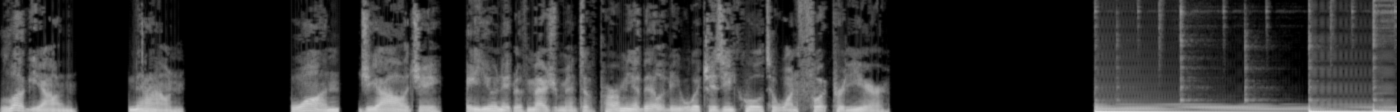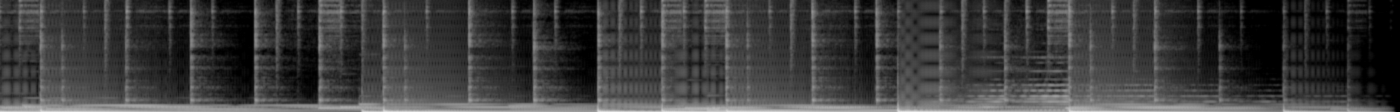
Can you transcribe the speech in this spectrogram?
Lugyan. Noun. 1. Geology, a unit of measurement of permeability which is equal to 1 foot per year.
